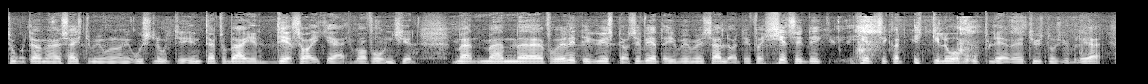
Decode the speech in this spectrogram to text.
tok denne 60 millionene i Oslo til inntekt for Bergen. Det sa ikke jeg, bare for ordens skyld. Men, men, for å være litt egoist, da, så vet jeg med meg selv at jeg får helt sikkert, helt sikkert ikke lov å oppleve tusenårsjubileet.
